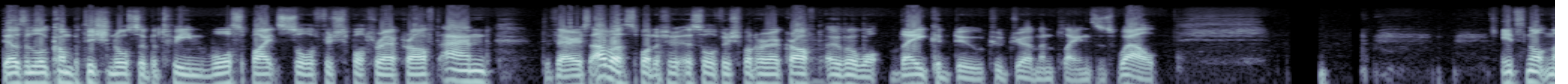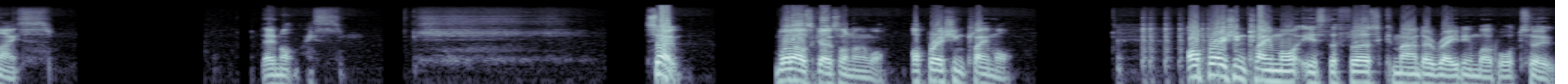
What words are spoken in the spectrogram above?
there was a little competition also between Warspite swordfish spotter aircraft and the various other spotter, swordfish spotter aircraft over what they could do to German planes as well. It's not nice. They're not nice. So, what else goes on in the war? Operation Claymore. Operation Claymore is the first commando raid in World War II.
